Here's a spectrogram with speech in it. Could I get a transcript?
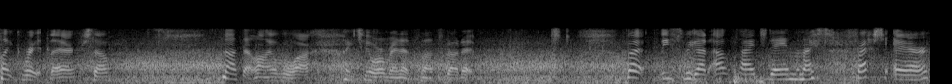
like right there so not that long of a walk, like two more minutes and that's about it. But at least we got outside today in the nice fresh air.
